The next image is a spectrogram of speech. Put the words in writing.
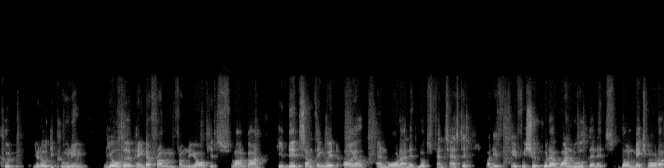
could, you know, de Kooning, the older painter from, from New York, it's long gone. He did something with oil and water and it looks fantastic. But if, if we should put up one rule, then it's don't mix water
